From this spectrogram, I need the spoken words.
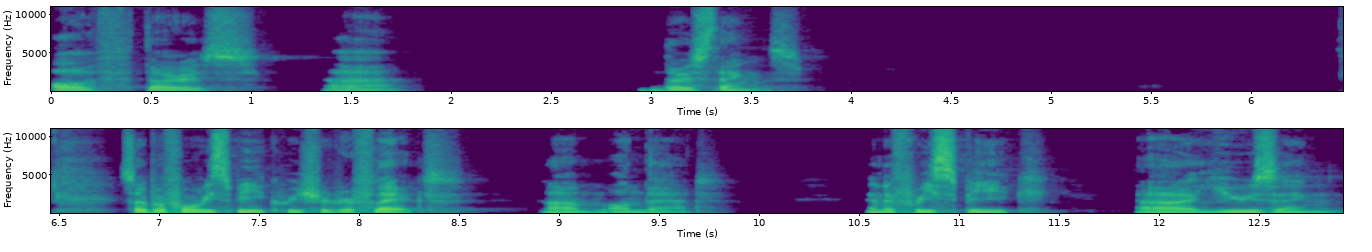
of those, uh, those things. So before we speak, we should reflect um, on that. And if we speak uh, using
